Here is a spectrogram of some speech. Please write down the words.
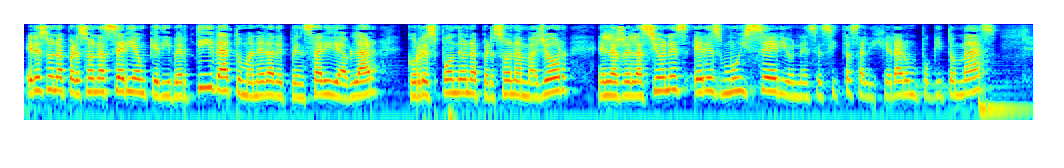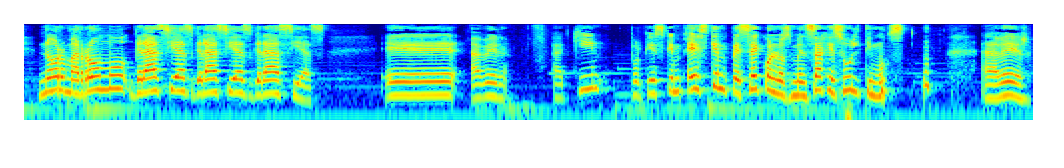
Eres una persona seria aunque divertida, tu manera de pensar y de hablar corresponde a una persona mayor. En las relaciones eres muy serio, necesitas aligerar un poquito más. Norma Romo, gracias, gracias, gracias. Eh, a ver, aquí, porque es que, es que empecé con los mensajes últimos. a ver,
